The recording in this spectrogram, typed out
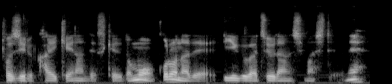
閉じる会計なんですけれども、コロナでリーグが中断しましたよね。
